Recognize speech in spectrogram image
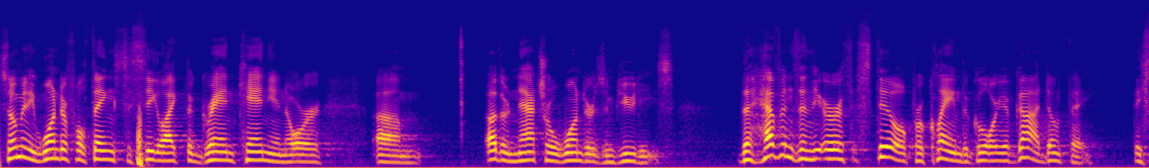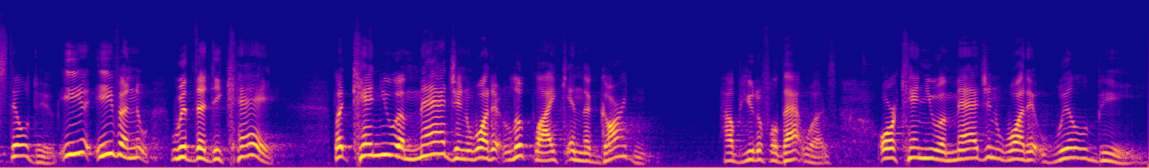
so many wonderful things to see, like the Grand Canyon or um, other natural wonders and beauties. The heavens and the earth still proclaim the glory of God, don't they? They still do, e- even with the decay. But can you imagine what it looked like in the garden? How beautiful that was. Or can you imagine what it will be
